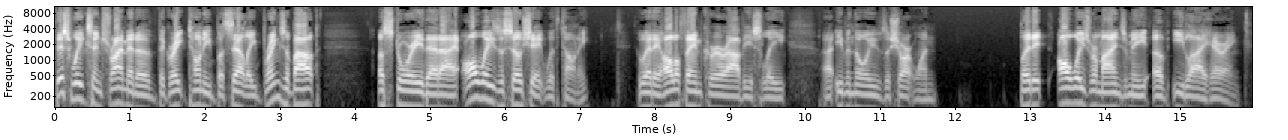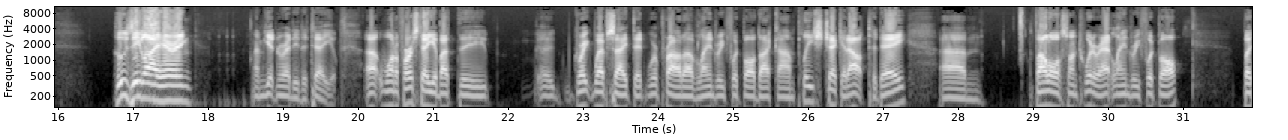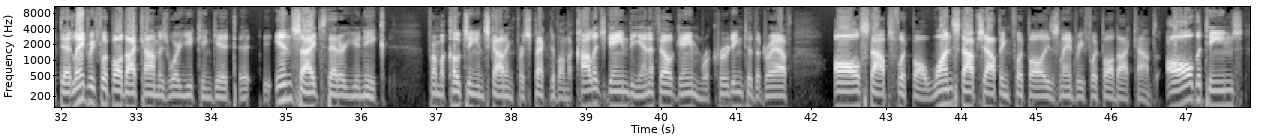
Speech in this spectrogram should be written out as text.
This week's enshrinement of the great Tony Boselli brings about a story that I always associate with Tony, who had a Hall of Fame career, obviously, uh, even though he was a short one. But it always reminds me of Eli Herring. Who's Eli Herring? I'm getting ready to tell you. I uh, want to first tell you about the uh, great website that we're proud of, LandryFootball.com. Please check it out today. Um, follow us on Twitter at LandryFootball. But uh, LandryFootball.com is where you can get uh, insights that are unique from a coaching and scouting perspective on the college game, the NFL game, recruiting to the draft. All stops football. One stop shopping football is LandryFootball.com. All the teams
